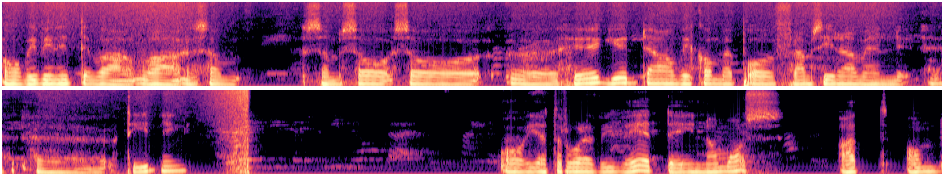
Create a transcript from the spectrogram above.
Och vi vill inte vara, vara som, som så, så uh, högljudda om vi kommer på framsidan av en uh, tidning. Och jag tror att vi vet det inom oss att om,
